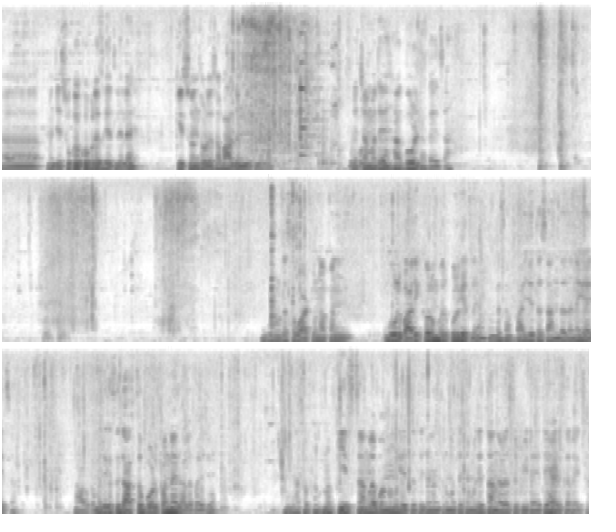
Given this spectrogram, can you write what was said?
म्हणजे सुकं खोबरंच घेतलेलं आहे. किसून थोडंसं भाजून घेतलेलं आहे. त्याच्यामध्ये हा गूळ टाकायचा. गूळ कसं वाटून आपण गूळ बारीक करून भरपूर घेतलं आहे पण कसं पाहिजे तसं अंदाजाने नाही घ्यायचा. म्हणजे कसं जास्त गोड पण नाही झालं पाहिजे. असं पूर्ण पीस चांगला बनवून घ्यायचं. त्याच्यानंतर मग त्याच्यामध्ये तांदळाचं पीठ आहे ते ॲड करायचं.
